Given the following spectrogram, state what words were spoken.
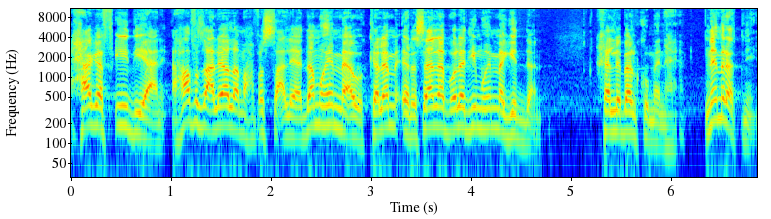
حاجة في إيدي يعني. احافظ عليها ولا ما احافظش عليها؟ ده مهم قوي الكلام الرسالة اللي بقولها دي مهمة جدا. خلي بالكم منها. نمرة اتنين.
